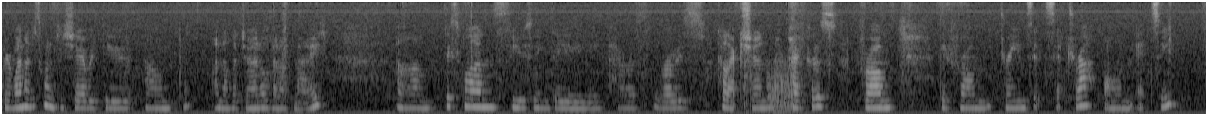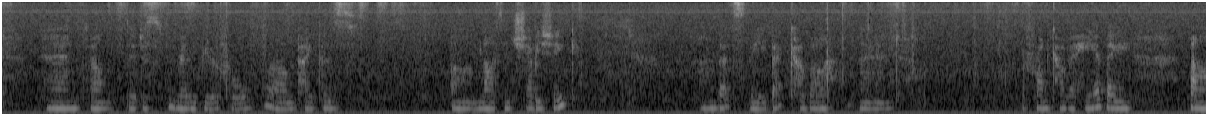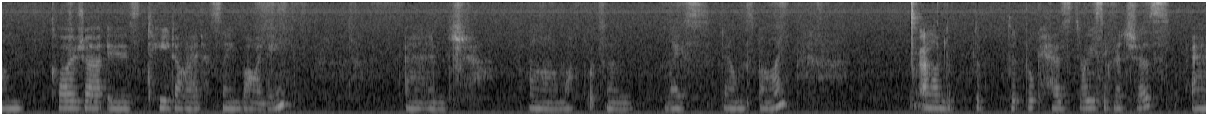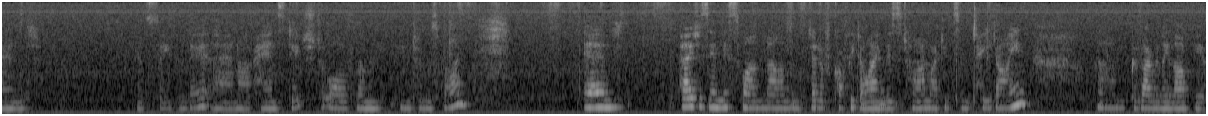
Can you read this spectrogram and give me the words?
everyone, I just wanted to share with you um, another journal that I've made. Um, this one's using the Paris Rose collection papers from they're from Dreamzetc on Etsy and um, they're just really beautiful um, papers um, nice and shabby chic uh, that's the back cover and the front cover here. The um, closure is tea dyed seam binding and um, I've put some lace down the spine. Um, the, the, the book has three signatures and you can see them there hand stitched all of them into the spine. And pages in this one um, instead of coffee dyeing this time I did some tea dyeing because um, I really love the,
